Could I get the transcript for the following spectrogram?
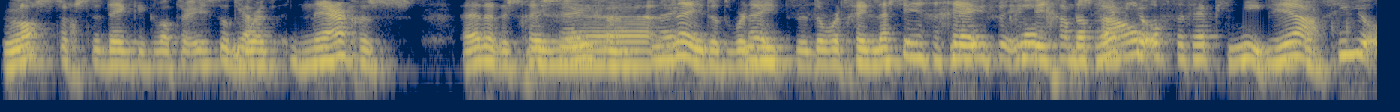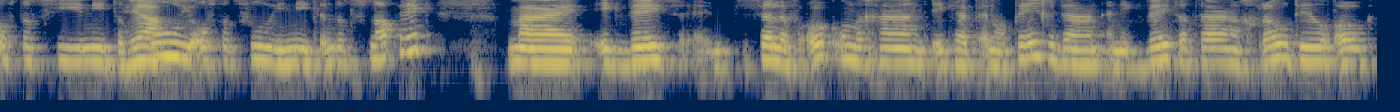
lastigste, denk ik, wat er is. Dat Ja. wordt nergens. Hè, er is geen. Beschreven. eh, nee. Nee. dat wordt Nee. niet, er wordt geen les ingegeven in klopt. lichaamstaal. Dat heb je of dat heb je niet. Ja. Dat zie je of dat zie je niet. Dat Ja. voel je of dat voel je niet. En dat snap ik. Maar ik weet zelf ook ondergaan. Ik heb NLP gedaan. En ik weet dat daar een groot deel ook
